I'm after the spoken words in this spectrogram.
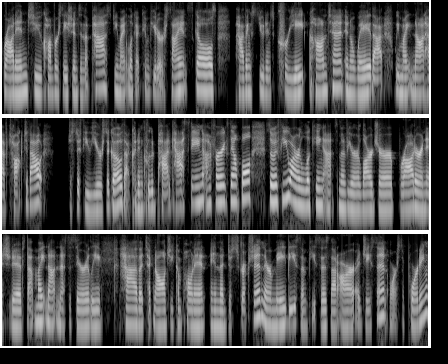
brought into conversations in the past. You might look at computer science skills, having students create content in a way that we might not have talked about just a few years ago. That could include podcasting, uh, for example. So, if you are looking at some of your larger, broader initiatives that might not necessarily have a technology component in the description, there may be some pieces that are adjacent or supporting.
